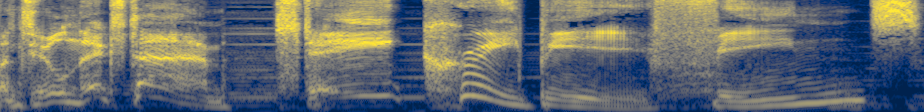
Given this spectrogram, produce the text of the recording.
Until next time, stay creepy, fiends.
